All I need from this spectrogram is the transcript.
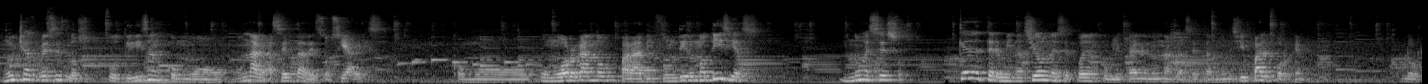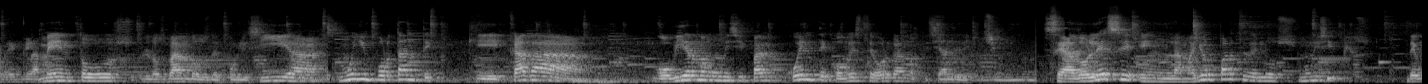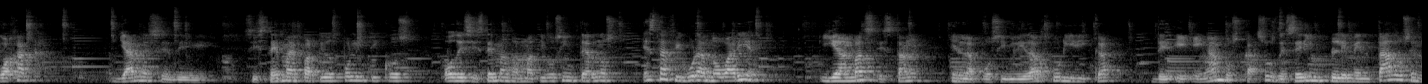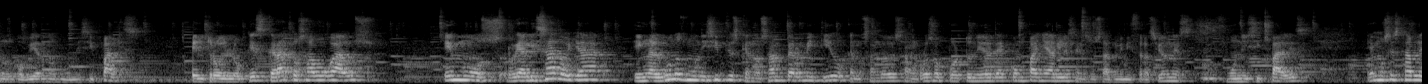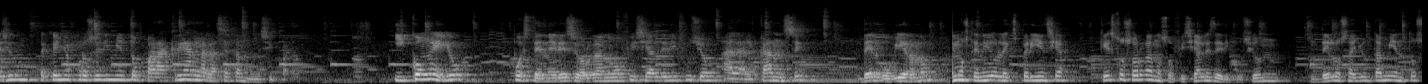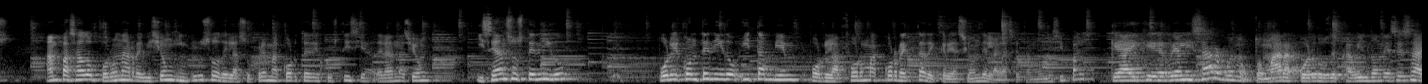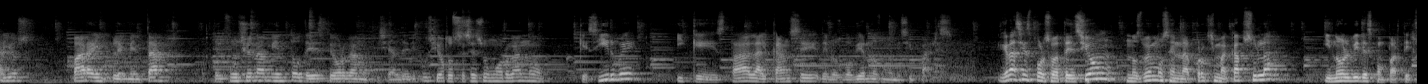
muchas veces los utilizan como una Gaceta de sociales, como un órgano para difundir noticias. No es eso. ¿Qué determinaciones se pueden publicar en una Gaceta Municipal, por ejemplo? los reglamentos, los bandos de policía. Es muy importante que cada gobierno municipal cuente con este órgano oficial de difusión. Se adolece en la mayor parte de los municipios de Oaxaca, llámese de sistema de partidos políticos o de sistemas normativos internos, esta figura no varía y ambas están en la posibilidad jurídica e, en ambos casos de ser implementados en los gobiernos municipales. Dentro de lo que es Gratos Abogados, hemos realizado ya en algunos municipios que nos han permitido, que nos han dado esa honrosa oportunidad de acompañarles en sus administraciones municipales, hemos establecido un pequeño procedimiento para crear la Gaceta Municipal. Y con ello, pues tener ese órgano oficial de difusión al alcance del gobierno. Hemos tenido la experiencia que estos órganos oficiales de difusión de los ayuntamientos han pasado por una revisión incluso de la Suprema Corte de Justicia de la Nación y se han sostenido por el contenido y también por la forma correcta de creación de la Gaceta Municipal. ¿Qué hay que realizar? Bueno, tomar acuerdos de cabildo necesarios para implementar el funcionamiento de este órgano oficial de difusión. Entonces es un órgano que sirve y que está al alcance de los gobiernos municipales. Gracias por su atención, nos vemos en la próxima cápsula y no olvides compartir.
